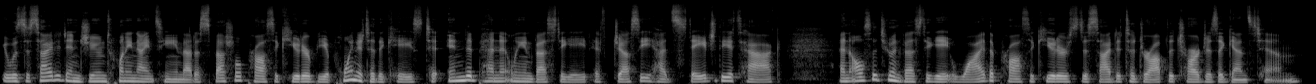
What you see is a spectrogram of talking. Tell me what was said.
It was decided in June 2019 that a special prosecutor be appointed to the case to independently investigate if Jesse had staged the attack and also to investigate why the prosecutors decided to drop the charges against him.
